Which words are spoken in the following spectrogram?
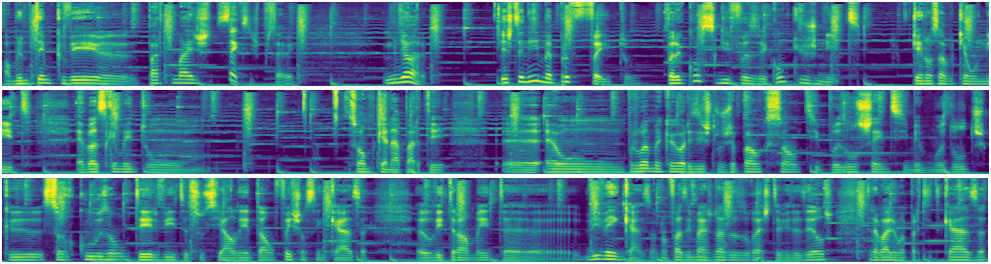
ao mesmo tempo que vê uh, partes mais sexys, percebem? Melhor, este anime é perfeito para conseguir fazer com que os NIT, quem não sabe o que é um NIT, é basicamente um. Só um pequeno aparté Uh, é um problema que agora existe no Japão que são tipo adolescentes e mesmo adultos que se recusam a ter vida social e então fecham-se em casa, uh, literalmente uh, vivem em casa, não fazem mais nada do resto da vida deles, trabalham a partir de casa,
